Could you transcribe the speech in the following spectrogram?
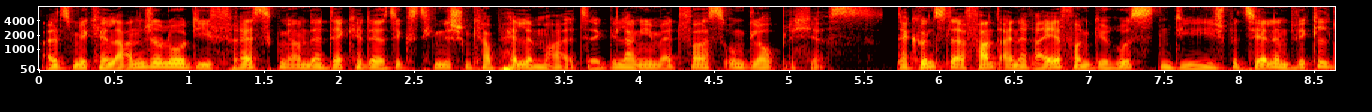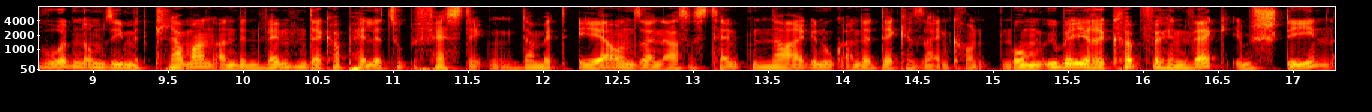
als Michelangelo die Fresken an der Decke der Sixtinischen Kapelle malte, gelang ihm etwas Unglaubliches. Der Künstler erfand eine Reihe von Gerüsten, die speziell entwickelt wurden, um sie mit Klammern an den Wänden der Kapelle zu befestigen, damit er und seine Assistenten nahe genug an der Decke sein konnten, um über ihre Köpfe hinweg im Stehen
